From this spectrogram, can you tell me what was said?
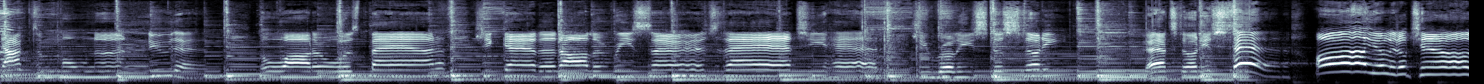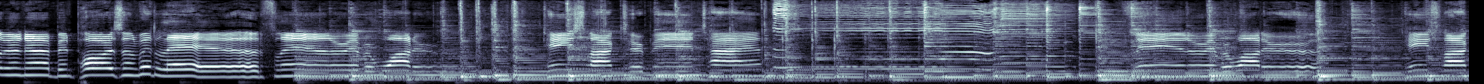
Dr. Mona knew that the water was bad released a study. That study said all your little children have been poisoned with lead. Flint River water tastes like turpentine. Flint River water tastes like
